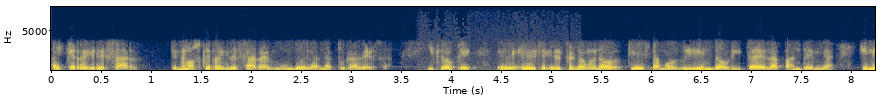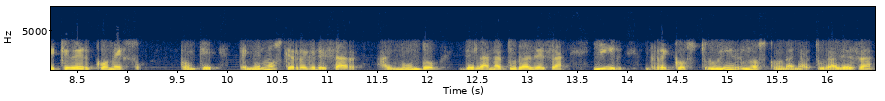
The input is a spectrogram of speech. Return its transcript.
Hay que regresar, tenemos que regresar al mundo de la naturaleza. Y creo que eh, el, fenómeno que estamos viviendo ahorita de la pandemia tiene que ver con eso, con que tenemos que regresar al mundo de la naturaleza ir, reconstruirnos con la naturaleza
